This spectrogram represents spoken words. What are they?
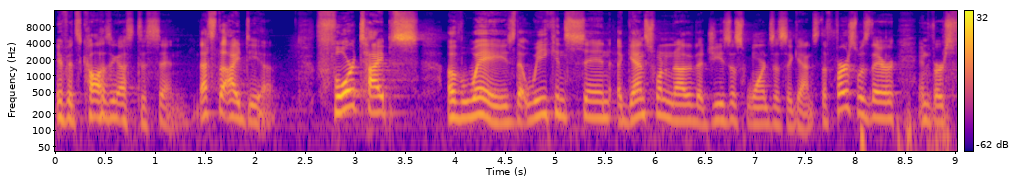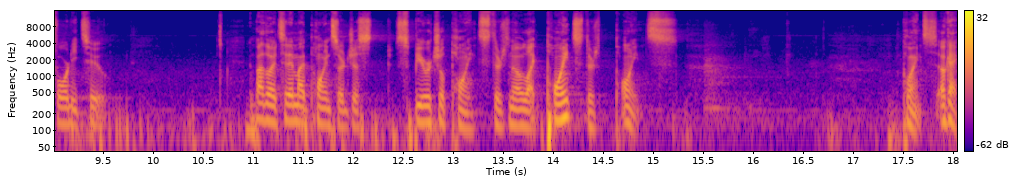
if it's causing us to sin. That's the idea. Four types of ways that we can sin against one another that Jesus warns us against. The first was there in verse 42. And by the way, today my points are just spiritual points. There's no like points, there's points. Points. Okay.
